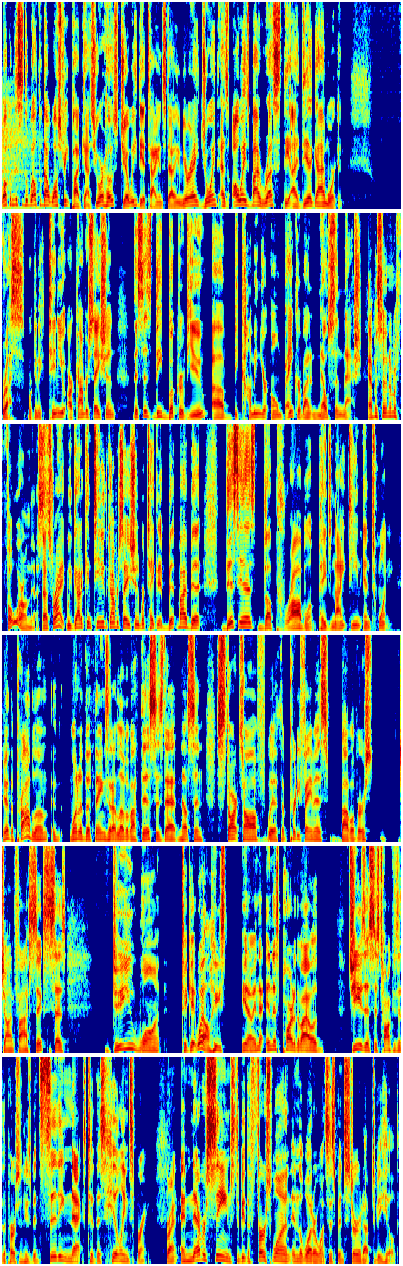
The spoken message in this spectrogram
Welcome. This is the Wealth Without Wall Street podcast. Your host, Joey, the Italian Stallion Murray, joined as always by Russ, the Idea Guy Morgan. Russ, we're going to continue our conversation. This is the book review of Becoming Your Own Banker by Nelson Nash. Episode number four on this. That's right. We got to continue the conversation. We're taking it bit by bit. This is the problem, page 19 and 20. Yeah, the problem, one of the things that I love about this is that Nelson starts off with a pretty famous Bible verse, John 5 6. It says, Do you want to get well? He's you know, in the, in this part of the Bible, Jesus is talking to the person who's been sitting next to this healing spring. Right. And never seems to be the first one in the water once it's been stirred up to be healed.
